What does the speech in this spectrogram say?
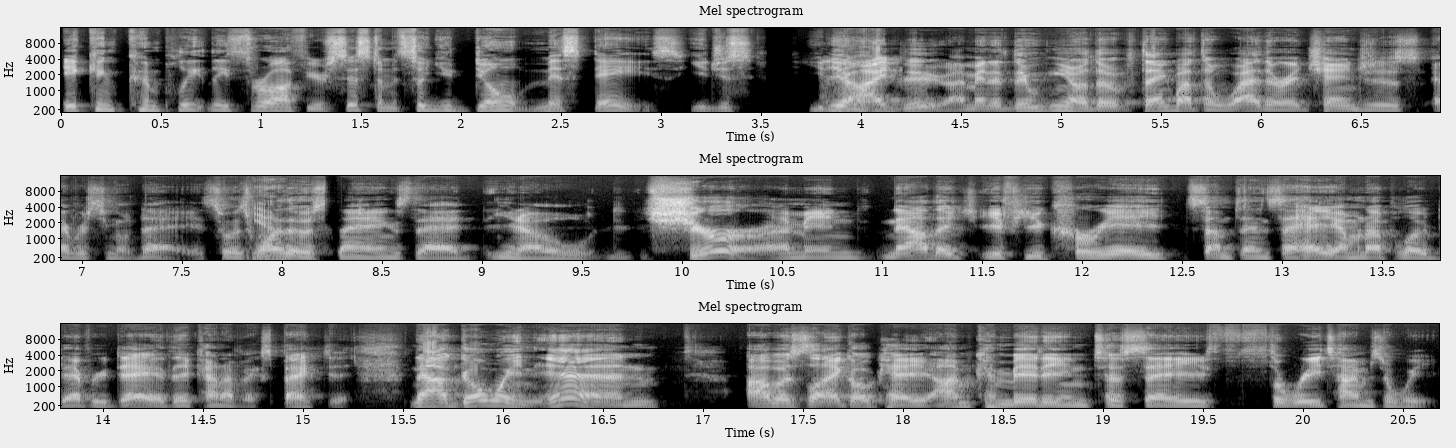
it can completely throw off your system. So you don't miss days. You just you yeah, I do. I mean, the, you know, the thing about the weather, it changes every single day. So it's yeah. one of those things that, you know, sure. I mean, now that if you create something and say, hey, I'm going to upload every day, they kind of expect it. Now, going in, I was like, okay, I'm committing to say three times a week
